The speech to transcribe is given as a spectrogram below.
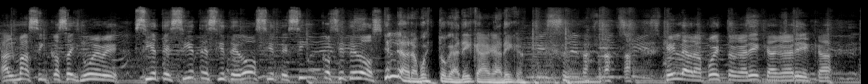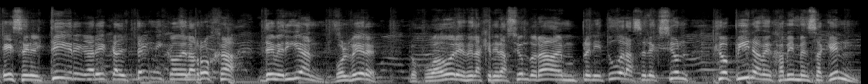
Al más 569-7772-7572. ¿Quién le habrá puesto Gareca a Gareca? ¿Quién le habrá puesto Gareca a Gareca? Es el Tigre Gareca, el técnico de La Roja. Deberían volver los jugadores de la generación dorada en plenitud a la selección. ¿Qué opina Benjamín Mensaquén?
